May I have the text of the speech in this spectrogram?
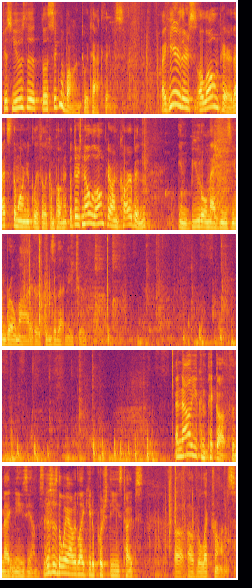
Just use the, the sigma bond to attack things. Right here, there's a lone pair. That's the more nucleophilic component. But there's no lone pair on carbon in butyl magnesium bromide or things of that nature. And now you can pick up the magnesium. So this is the way I would like you to push these types uh, of electrons.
